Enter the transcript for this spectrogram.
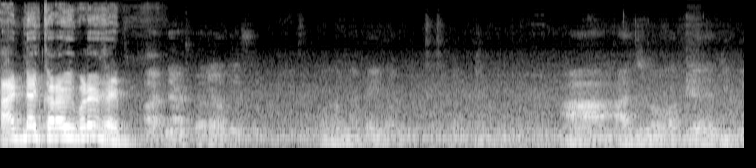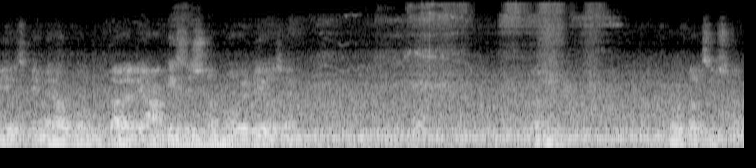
આજના જ કરાવવી પડે ને સાહેબ આજને આજ કરાવી દઈશું હું તમને કહી દઉં આ આજનો અત્યારે જીપીએસ કેમેરા ઉપર ઉતારેલી આખી સિસ્ટમનો વીડિયો છે. ટોટલ સિસ્ટમ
